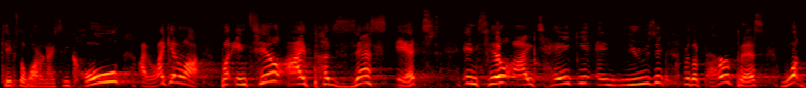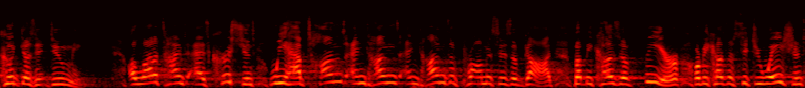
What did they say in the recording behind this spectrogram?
keeps the water nice and cold. I like it a lot. But until I possess it, until I take it and use it for the purpose, what good does it do me? A lot of times, as Christians, we have tons and tons and tons of promises of God, but because of fear or because of situations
